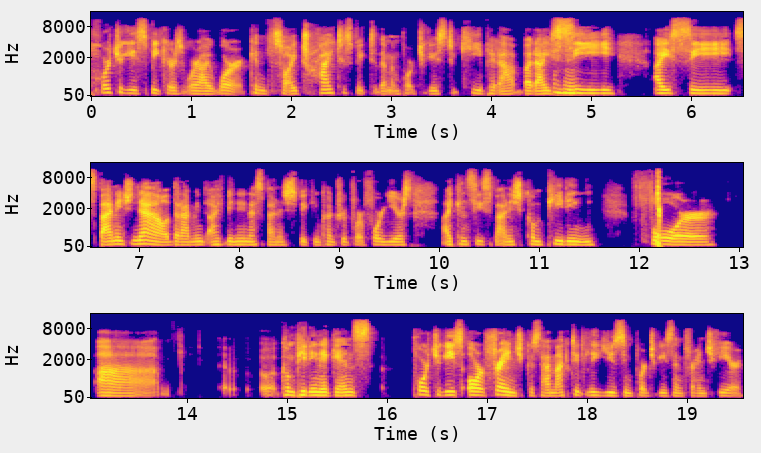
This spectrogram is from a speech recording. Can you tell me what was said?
Portuguese speakers where I work, and so I try to speak to them in Portuguese to keep it up. But I mm-hmm. see, I see Spanish now that I'm in. I've been in a Spanish-speaking country for four years. I can see Spanish competing for uh, competing against Portuguese or French because I'm actively using Portuguese and French here.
